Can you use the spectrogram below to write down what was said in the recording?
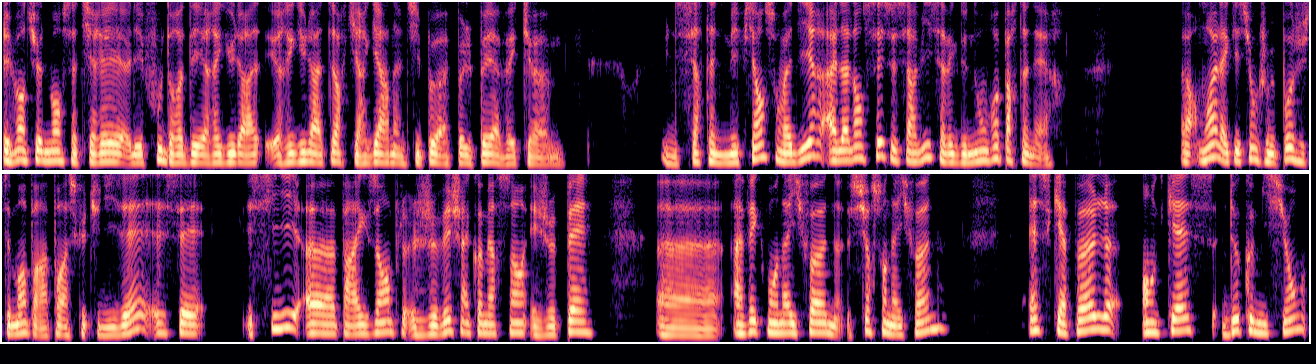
éventuellement s'attirer les foudres des régulateurs qui regardent un petit peu Apple Pay avec une certaine méfiance, on va dire, elle a lancé ce service avec de nombreux partenaires. Alors moi, la question que je me pose justement par rapport à ce que tu disais, c'est si, par exemple, je vais chez un commerçant et je paie avec mon iPhone sur son iPhone, est-ce qu'Apple encaisse deux commissions,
